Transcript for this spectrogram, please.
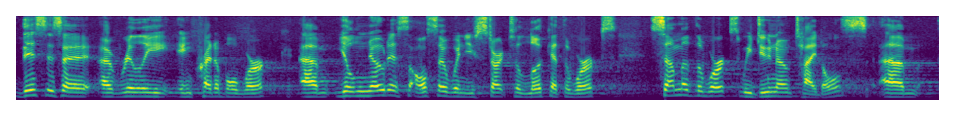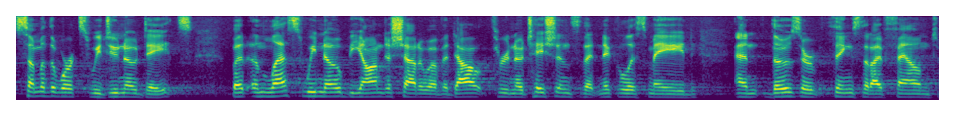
this is a, a, really incredible work. Um, you'll notice also when you start to look at the works, some of the works we do know titles, um, some of the works we do know dates, but unless we know beyond a shadow of a doubt through notations that Nicolas made, and those are things that I've found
